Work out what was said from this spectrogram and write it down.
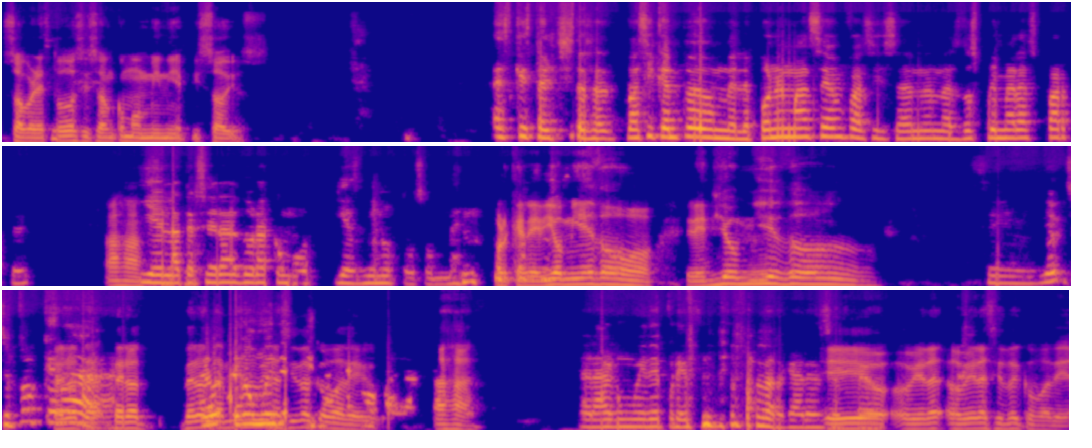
sobre todo si son como mini episodios. Es que está el chiste, o sea, básicamente donde le ponen más énfasis en las dos primeras partes. Ajá. Y en la tercera dura como 10 minutos o menos. Porque le dio miedo, le dio miedo. Sí, yo supongo que Pero, era, pero, pero también hubiera sido como de. para- Ajá. era algo muy deprimente para alargar ese Sí, hubiera, hubiera sido como de.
